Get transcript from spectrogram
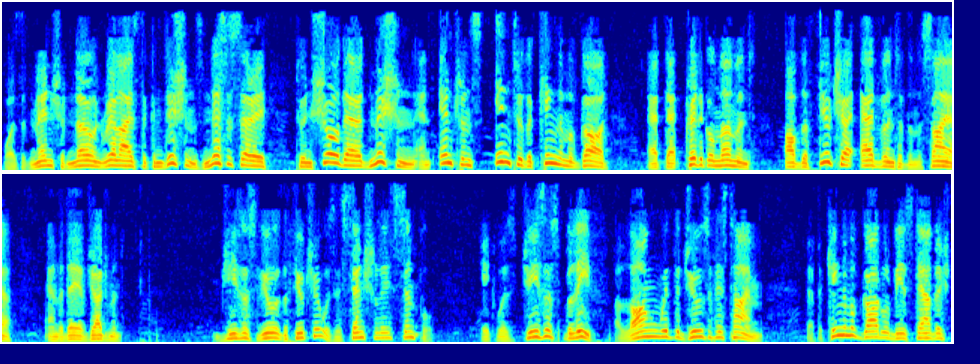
was that men should know and realize the conditions necessary to ensure their admission and entrance into the kingdom of God at that critical moment of the future advent of the Messiah and the day of judgment. Jesus' view of the future was essentially simple. It was Jesus' belief, along with the Jews of his time, that the kingdom of God will be established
